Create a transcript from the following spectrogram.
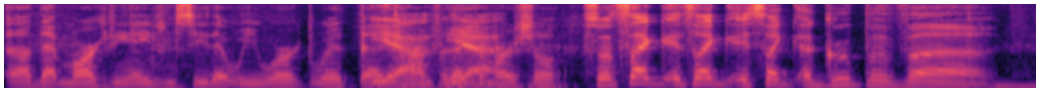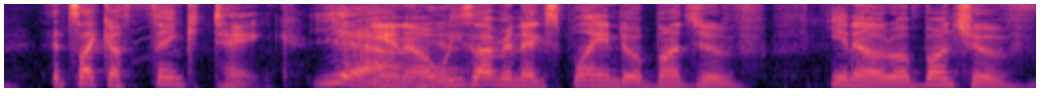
uh, that marketing agency that we worked with that time for that commercial. So it's like it's like it's like a group of uh it's like a think tank. Yeah, You know, yeah. he's having to explain to a bunch of you know, to a bunch of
